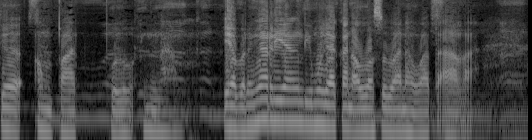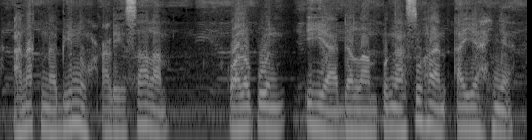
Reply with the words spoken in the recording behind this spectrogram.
ke-46. Ya mendengar yang dimuliakan Allah Subhanahu wa taala. Anak Nabi Nuh alaihissalam walaupun ia dalam pengasuhan ayahnya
